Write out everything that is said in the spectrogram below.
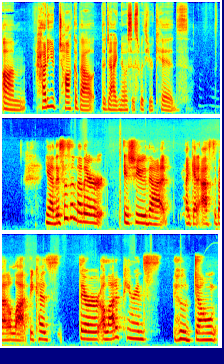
um, how do you talk about the diagnosis with your kids? Yeah, this is another issue that I get asked about a lot because there are a lot of parents who don't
